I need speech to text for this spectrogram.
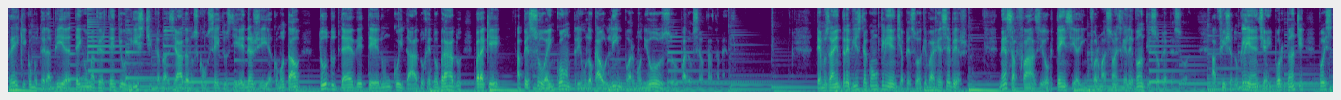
Reiki, como terapia, tem uma vertente holística baseada nos conceitos de energia. Como tal, tudo deve ter um cuidado redobrado para que a pessoa encontre um local limpo, harmonioso para o seu tratamento. Temos a entrevista com o cliente, a pessoa que vai receber. Nessa fase, obtém-se informações relevantes sobre a pessoa. A ficha do cliente é importante, pois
